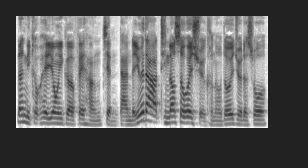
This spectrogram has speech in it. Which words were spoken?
那你可不可以用一个非常简单的？因为大家听到社会学，可能都会觉得说。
